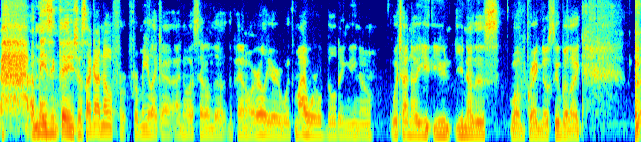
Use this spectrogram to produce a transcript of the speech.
amazing things. Just like I know for, for me, like I, I know I said on the, the panel earlier with my world building, you know, which I know you you you know this well Greg knows too, but like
